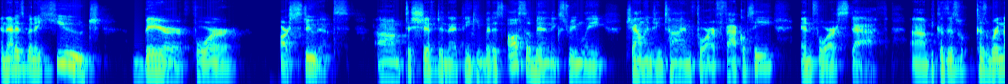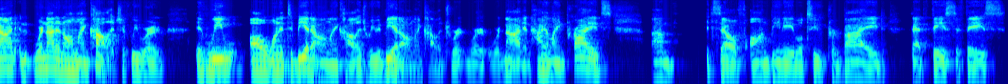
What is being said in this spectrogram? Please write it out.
and that has been a huge bear for our students um, to shift in that thinking, but it's also been an extremely challenging time for our faculty and for our staff um, because this because we're not in, we're not an online college. If we were if we all wanted to be at an online college, we would be at an online college. We're we're, we're not, and Highline prides um, itself on being able to provide that face-to-face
